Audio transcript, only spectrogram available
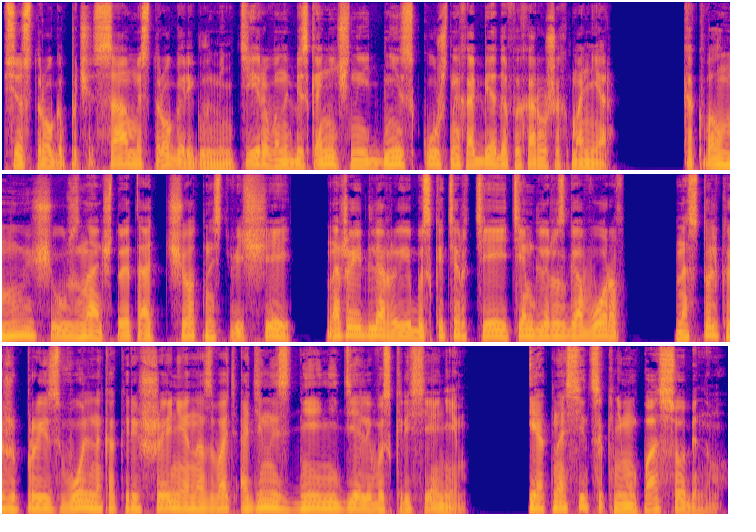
Все строго по часам и строго регламентировано, бесконечные дни скучных обедов и хороших манер. Как волнующе узнать, что это отчетность вещей, ножей для рыбы, скатертей, тем для разговоров, настолько же произвольно, как решение назвать один из дней недели воскресением и относиться к нему по-особенному.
